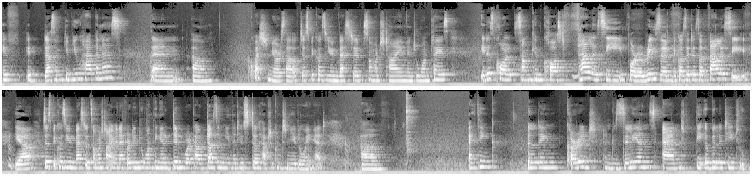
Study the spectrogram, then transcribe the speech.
if it doesn't give you happiness, then um, question yourself just because you invested so much time into one place. It is called sunken cost fallacy for a reason because it is a fallacy. Yeah, just because you invested so much time and effort into one thing and it didn't work out doesn't mean that you still have to continue doing it. Um, I think building courage and resilience and the ability to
